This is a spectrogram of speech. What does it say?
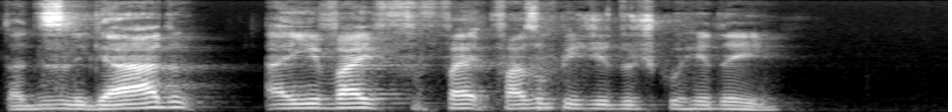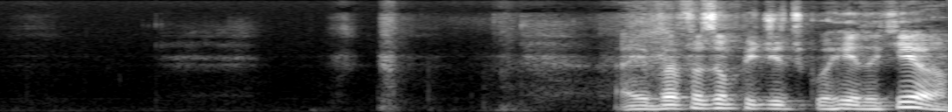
Tá desligado, aí vai, vai faz um pedido de corrida aí. Aí vai fazer um pedido de corrida aqui, ó.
